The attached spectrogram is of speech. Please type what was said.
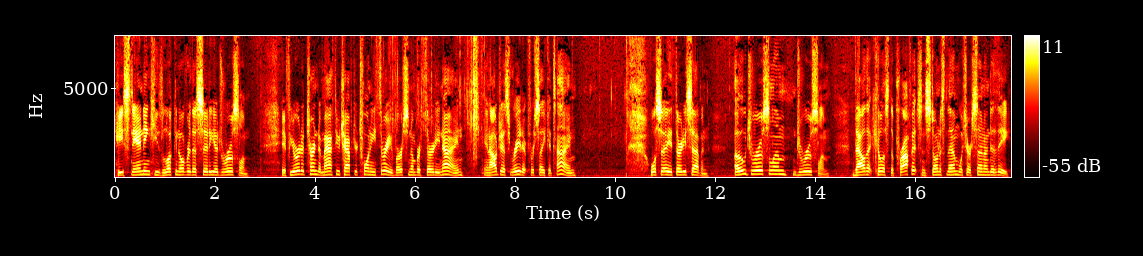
he's standing, he's looking over the city of Jerusalem. If you were to turn to Matthew chapter 23, verse number 39, and I'll just read it for sake of time, we'll say 37. O Jerusalem, Jerusalem, thou that killest the prophets and stonest them which are sent unto thee,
